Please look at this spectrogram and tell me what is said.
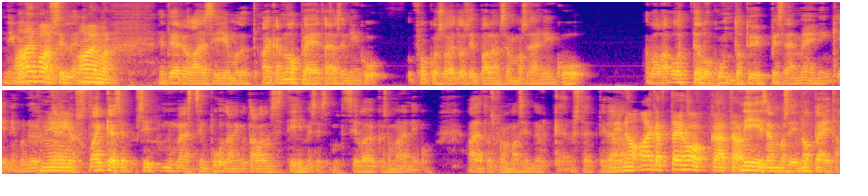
Niin kuin, aivan, silleen, aivan. Niin kuin, että erilaisia, mutta aika nopeita ja se niin kuin, fokusoi tosi paljon semmoiseen niin kuin, tavallaan ottelukuntotyyppiseen meininkiin niin nyrkkeilyyn. Niin Vaikka se, sit, mun mielestä siinä puhutaan niin tavallisista ihmisistä, mutta sillä on joku semmoinen niin ajatus varmaan siitä nyrkkeilystä. Että pitää... Niin ne on aika tehokkaita. Niin, semmoisia nopeita,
